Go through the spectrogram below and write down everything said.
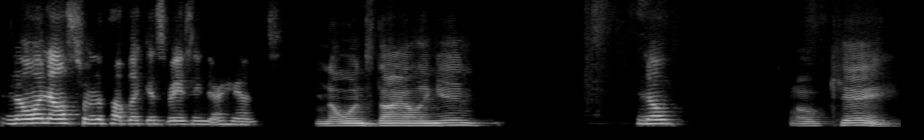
No one else from the public is raising their hand. No one's dialing in? Nope. Okay.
